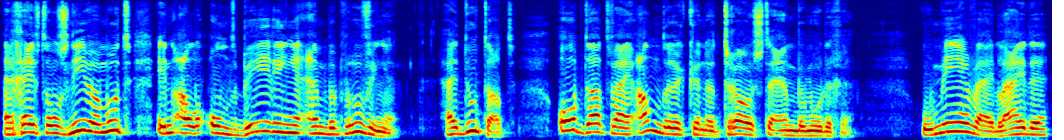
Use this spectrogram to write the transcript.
en geeft ons nieuwe moed in alle ontberingen en beproevingen. Hij doet dat, opdat wij anderen kunnen troosten en bemoedigen. Hoe meer wij lijden,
